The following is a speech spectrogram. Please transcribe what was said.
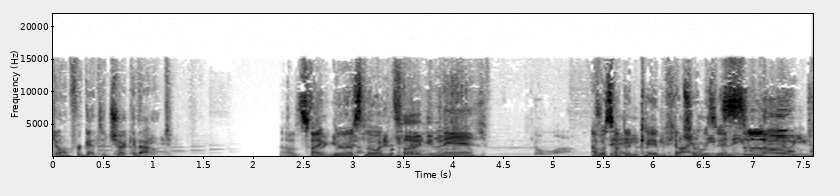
Don't forget to check it out. Ja, das Zeig zeigen mir die- Slow- aber die zeigen. Nee. Aber es hat den Cape, ich hab's schon gesehen. Slow, things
